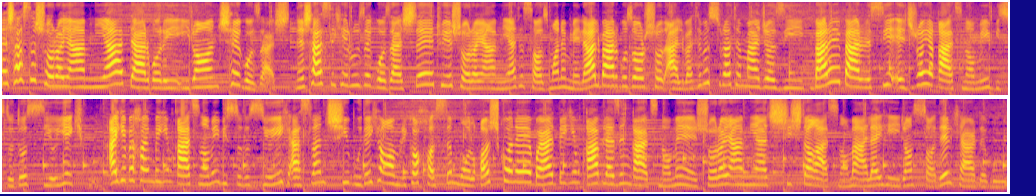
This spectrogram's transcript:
نشست شورای امنیت درباره ایران چه گذشت؟ نشستی که روز گذشته توی شورای امنیت سازمان ملل برگزار شد البته به صورت مجازی برای بررسی اجرای قطعنامه 2231 بود. اگه بخوایم بگیم قطعنامه 2231 اصلا چی بوده که آمریکا خواسته ملغاش کنه باید بگیم قبل از این قطعنامه شورای امنیت 6 تا قطعنامه علیه ایران صادر کرده بود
